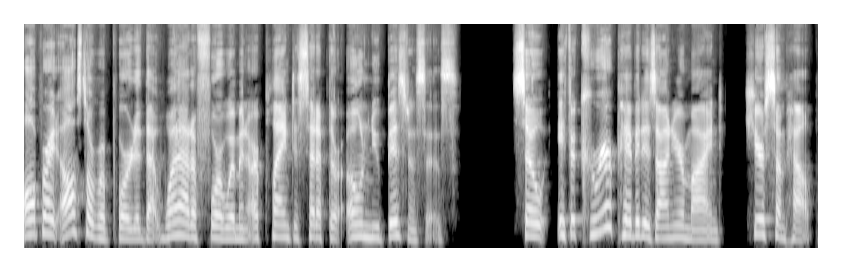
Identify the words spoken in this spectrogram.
AllBright also reported that one out of four women are planning to set up their own new businesses. So, if a career pivot is on your mind, here's some help.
